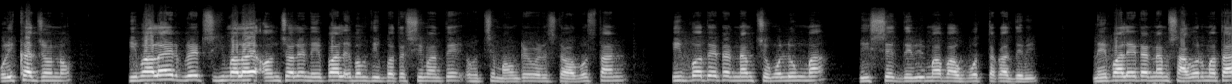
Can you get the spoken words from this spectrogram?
পরীক্ষার জন্য। হিমালয়ের গ্রেট হিমালয় অঞ্চলে নেপাল এবং তিব্বতের সীমান্তে হচ্ছে মাউন্ট এভারেস্টের অবস্থান। তিব্বতে এটার নাম চোমলুংমা, বিশ্বের দেবী মা বা উপত্যকার দেবী। নেপালে এটার নাম সাগরমাথা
